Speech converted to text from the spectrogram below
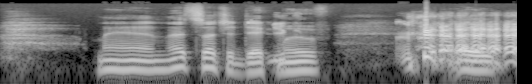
Man, that's such a dick You- move. no,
